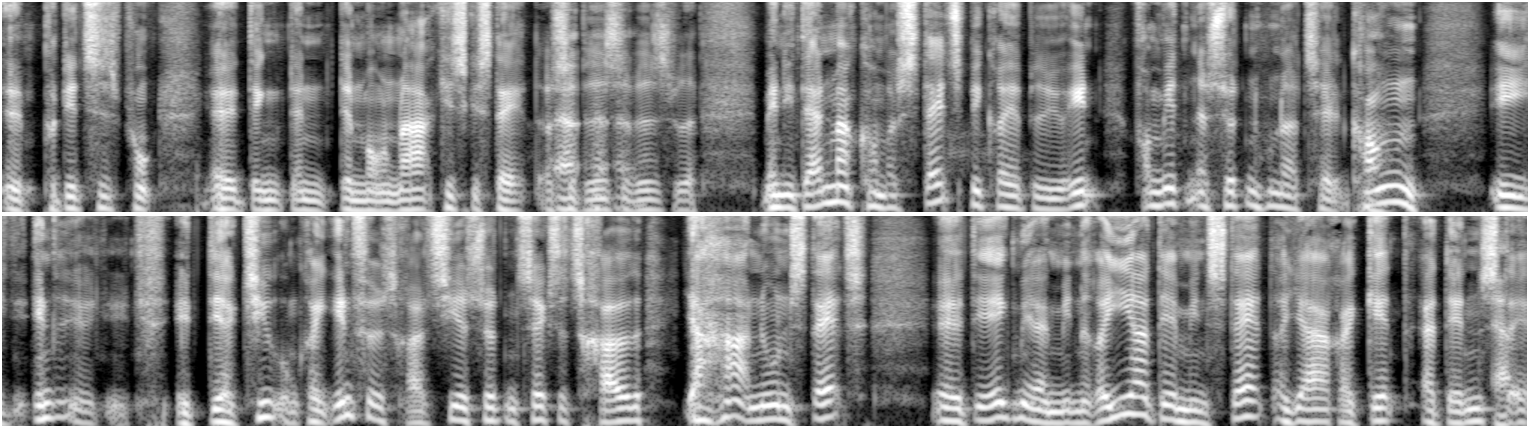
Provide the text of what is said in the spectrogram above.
øh, på det tidspunkt øh, den, den, den monarkiske stat osv. Ja, ja, ja. osv. Men i Danmark kommer statsbegrebet jo ind fra midten af 1700-tallet. Kongen i øh, et direktiv omkring indfødsret siger 1736, jeg har nu en stat, det er ikke mere min riger, det er min stat, og jeg er regent af denne stat. Ja.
